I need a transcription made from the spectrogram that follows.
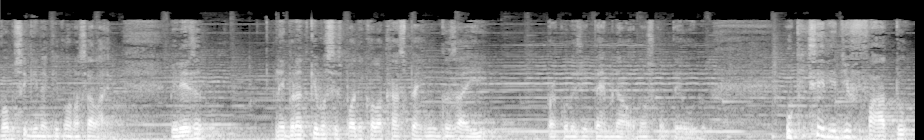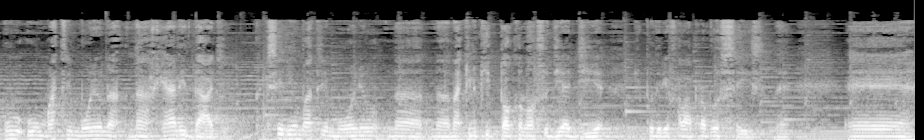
vamos seguindo aqui com a nossa live. Beleza? Lembrando que vocês podem colocar as perguntas aí para quando a gente terminar o nosso conteúdo. O que seria de fato o, o matrimônio na, na, realidade? O que seria o matrimônio na, na, naquilo que toca o nosso dia a dia? Que eu poderia falar para vocês, né? É,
